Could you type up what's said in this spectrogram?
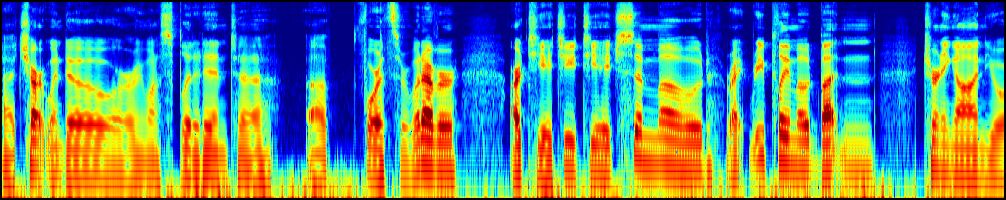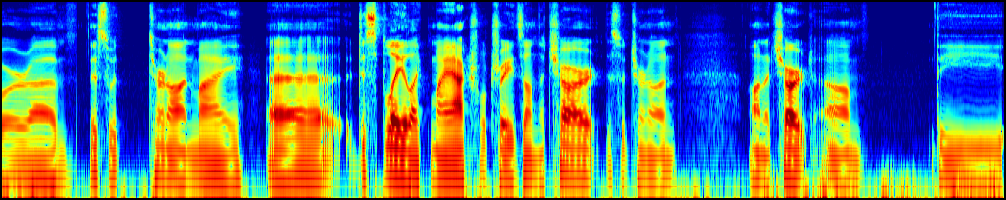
uh, chart window, or you want to split it into uh, fourths or whatever, RTH, ETH, sim mode, right? Replay mode button, turning on your. Um, this would turn on my uh, display like my actual trades on the chart. This would turn on on a chart um, the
